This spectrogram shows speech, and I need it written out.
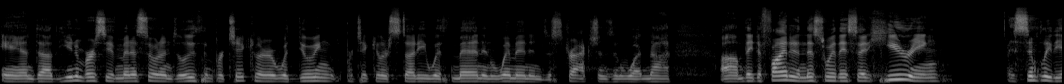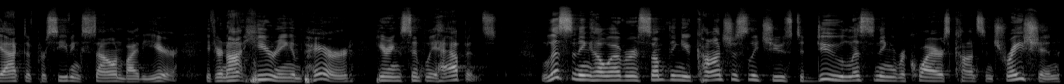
And uh, the University of Minnesota and Duluth, in particular, with doing particular study with men and women and distractions and whatnot, um, they defined it in this way. They said hearing is simply the act of perceiving sound by the ear. If you're not hearing impaired, hearing simply happens. Listening, however, is something you consciously choose to do. Listening requires concentration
